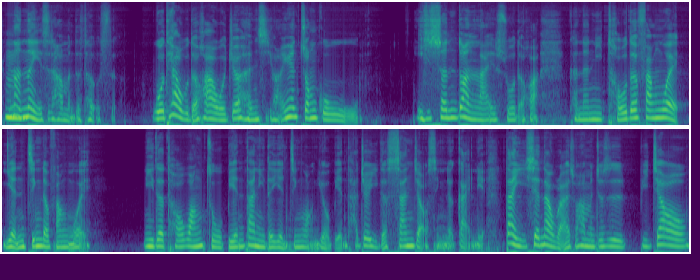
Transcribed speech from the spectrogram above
那那也是他们的特色。我跳舞的话，我就很喜欢，因为中国舞以身段来说的话，可能你头的方位、眼睛的方位。你的头往左边，但你的眼睛往右边，它就一个三角形的概念。但以现代舞来说，他们就是比较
